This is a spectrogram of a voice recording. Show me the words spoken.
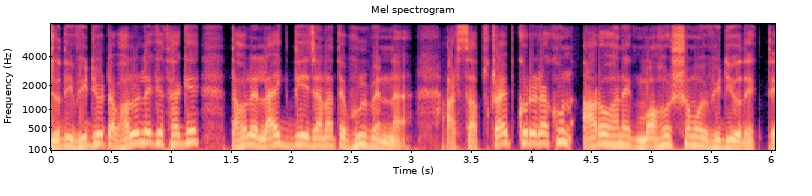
যদি ভিডিওটা ভালো লেগে থাকে, তাহলে লাইক দিয়ে জানাতে ভুলবেন না, আর সাবস্ক্রাইব করে রাখুন আরও অনেক মহস্যময় ভিডিও দেখতে।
